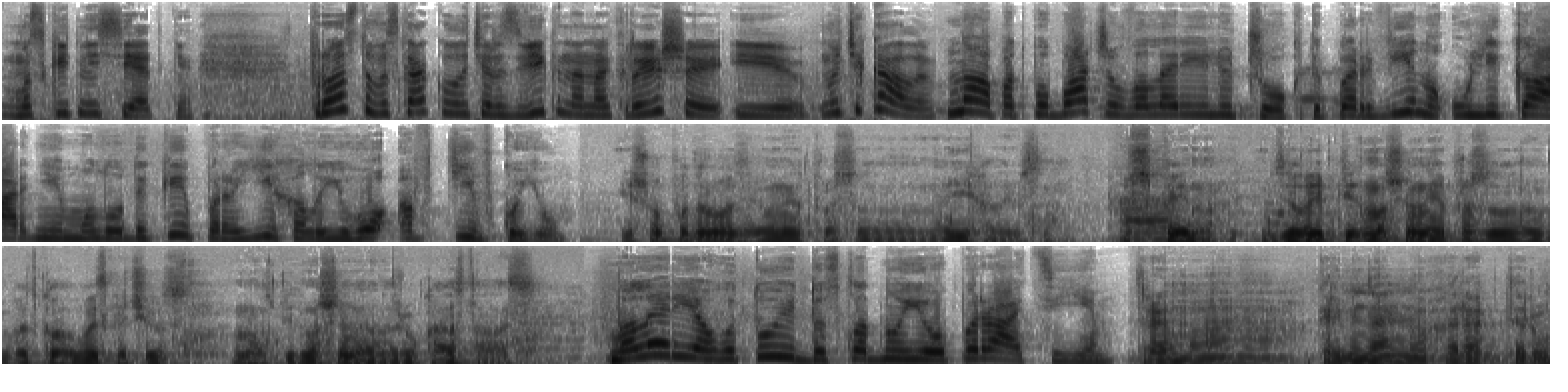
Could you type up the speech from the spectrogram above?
москітні сітки. Просто вискакували через вікна на криші і ну тікали. Напад побачив Валерій Лючок. Тепер він у лікарні. Молодики переїхали його автівкою. Ішов по дорозі, вони просто наїхали все. У спину. Взяли під машину, я просто випадково вискочив ну, з-під машини, але рука залишилася. Валерія готують до складної операції. Травма кримінального характеру.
